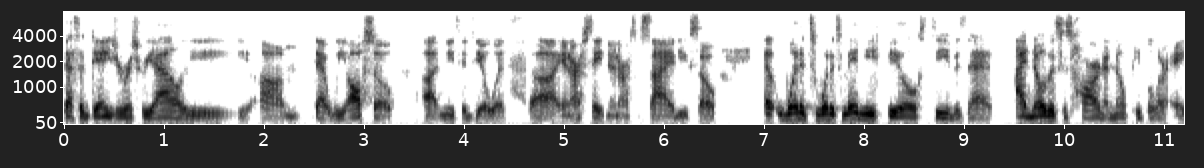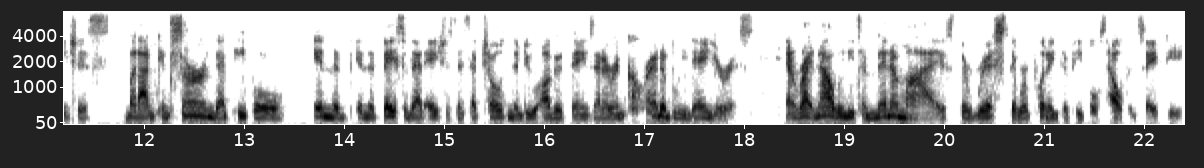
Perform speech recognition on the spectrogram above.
that's a dangerous reality um, that we also uh, need to deal with uh, in our state and in our society so uh, what it's what it's made me feel, Steve, is that I know this is hard. I know people are anxious, but I'm concerned that people in the in the face of that anxiousness have chosen to do other things that are incredibly dangerous. And right now, we need to minimize the risk that we're putting to people's health and safety.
